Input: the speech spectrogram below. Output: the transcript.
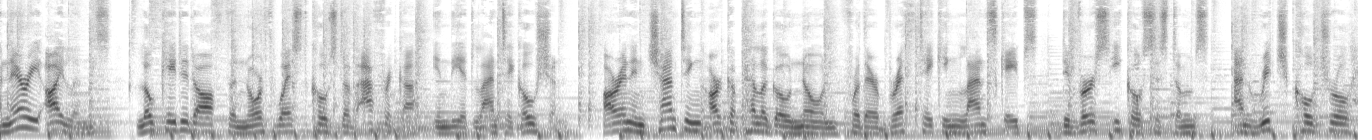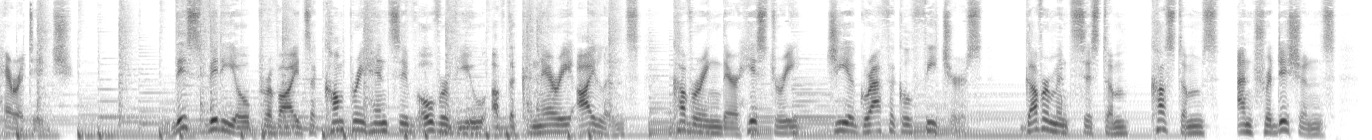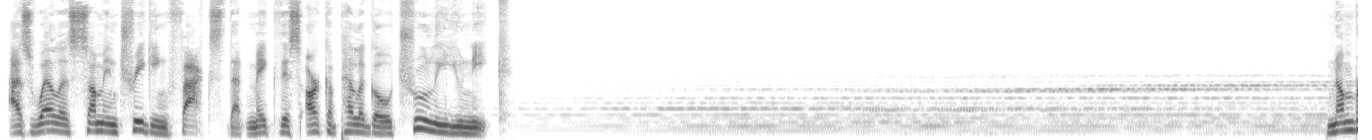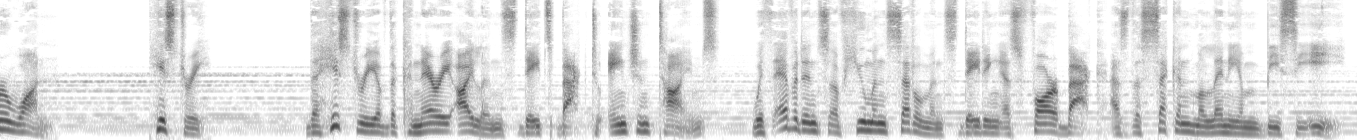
Canary Islands, located off the northwest coast of Africa in the Atlantic Ocean, are an enchanting archipelago known for their breathtaking landscapes, diverse ecosystems, and rich cultural heritage. This video provides a comprehensive overview of the Canary Islands, covering their history, geographical features, government system, customs, and traditions, as well as some intriguing facts that make this archipelago truly unique. Number 1. History The history of the Canary Islands dates back to ancient times, with evidence of human settlements dating as far back as the second millennium BCE.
